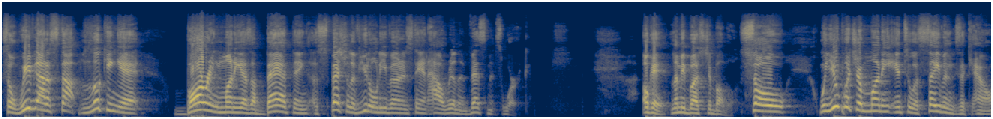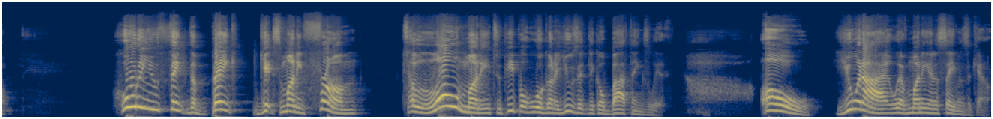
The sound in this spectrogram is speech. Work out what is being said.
So we've got to stop looking at borrowing money as a bad thing, especially if you don't even understand how real investments work. Okay, let me bust your bubble. So when you put your money into a savings account, who do you think the bank gets money from to loan money to people who are going to use it to go buy things with? Oh, you and I who have money in a savings account.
